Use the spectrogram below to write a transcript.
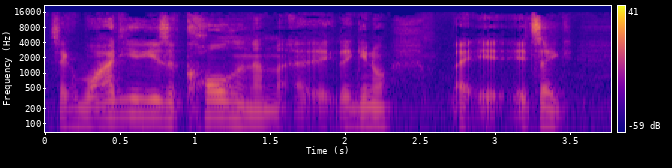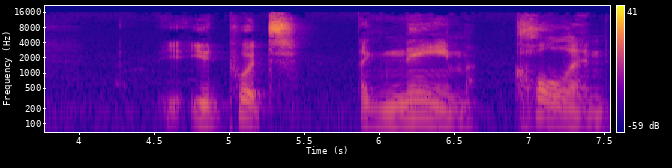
It's like, why do you use a colon? I'm uh, like, you know, it's like you'd put like name colon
